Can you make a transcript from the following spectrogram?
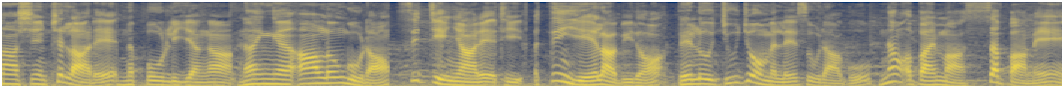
နာရှင်ဖြစ်လာတဲ့နပိုလီယန်ကနိုင်ငံအားလုံးကိုတောင်စစ်ကြေညာတဲ့အထိအသင့်ရဲလာပြီးတော့ဘယ်လိုကျူးကျော်မလဲဆိုတာကိုနောက်အပိုင်းမှာဆက်ပါမယ်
